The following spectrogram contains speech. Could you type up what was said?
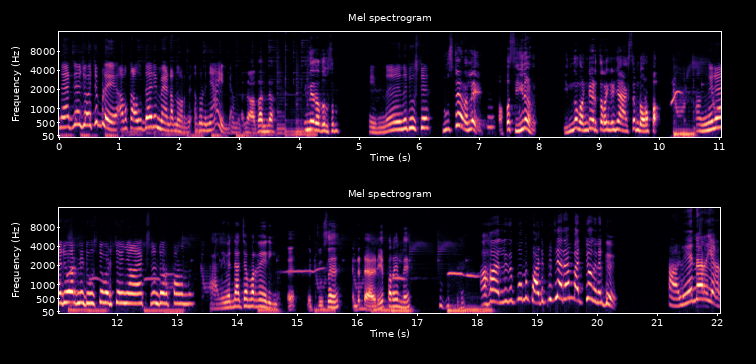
നേരത്തെ ഞാൻ ചോദിച്ചപ്പോഴേ അവക്ക് ഔദാര്യം വേണ്ടെന്ന് പറഞ്ഞു. അതുകൊണ്ട് ഞാൻ ഇല്ല. അല്ല അതല്ല. ഇന്നേതാ ദിവസം? ഇന്ന് ഇന്ന് ട്യൂസ്ഡേ. ട്യൂസ്ഡേ ആണല്ലേ? അപ്പൊ സീനാണ്. ഇന്ന് വണ്ടി എടുത്തിറങ്ങി കഴിഞ്ഞാൽ ആക്സിഡന്റ് ഉറപ്പാ. അങ്ങനെ ആര് പറഞ്ഞു ട്യൂസ്ഡേ പഠിച്ചു കഴിഞ്ഞാൽ ആക്സിഡന്റ് ഉറപ്പാണെന്ന്? അത് ഇവന്റെ അച്ഛൻ പറഞ്ഞായിരിക്കും. ട്യൂസ്ഡേ എന്റെ ഡാഡിയെ പറയല്ലേ? ആഹാ അല്ല ഇതിപ്പോ ഒന്ന് പഠിപ്പിച്ചു തരാൻ പറ്റുമോ നിനക്ക്? അളിയനറിയാം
